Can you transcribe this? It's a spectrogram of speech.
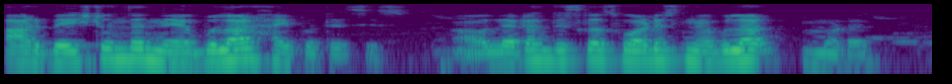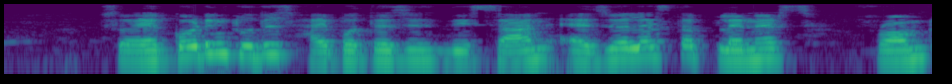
are based on the nebular hypothesis. Now let us discuss what is nebular model. So according to this hypothesis, the sun as well as the planets formed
